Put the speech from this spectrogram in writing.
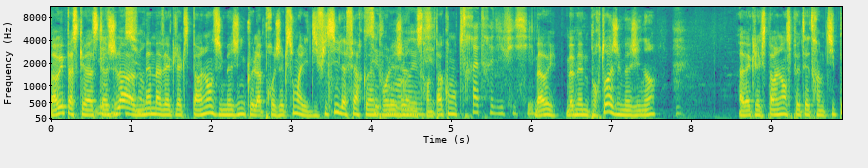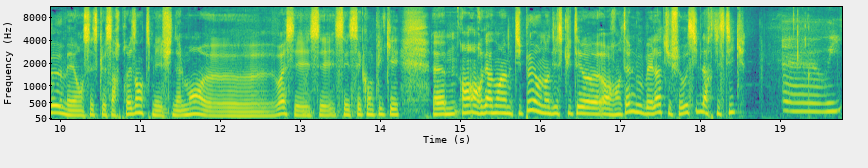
Bah oui, parce qu'à cet âge-là, même avec l'expérience, j'imagine que la projection, elle est difficile à faire quand même C'est pour les jeunes, oui, ils se rendent pas compte. Très, très difficile. Bah oui, bah même pour toi, j'imagine. hein. Avec l'expérience, peut-être un petit peu, mais on sait ce que ça représente. Mais finalement, euh, ouais, c'est- compliqué. Euh, en, en regardant un petit peu, on en discutait euh, hors antenne, Loubella, tu fais aussi de l'artistique? Euh, oui.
